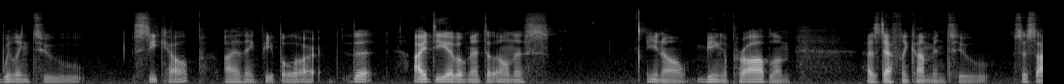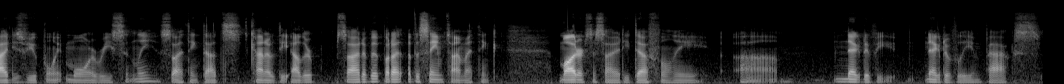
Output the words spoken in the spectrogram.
willing to seek help. I think people are the idea about mental illness, you know, being a problem has definitely come into society's viewpoint more recently. So I think that's kind of the other side of it. But at the same time, I think modern society definitely um, negatively negatively impacts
